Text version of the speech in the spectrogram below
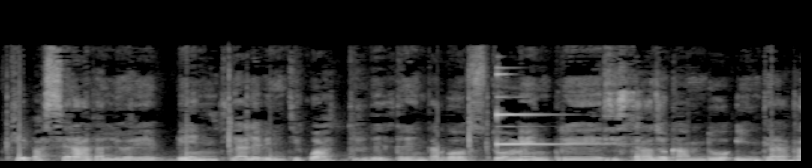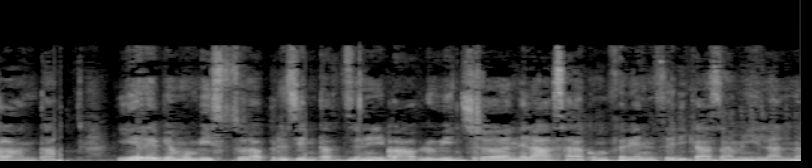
che passerà dalle ore 20 alle 24 del 30 agosto mentre si starà giocando Inter-Atalanta. Ieri abbiamo visto la presentazione di Pavlovic nella sala conferenze di casa Milan.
